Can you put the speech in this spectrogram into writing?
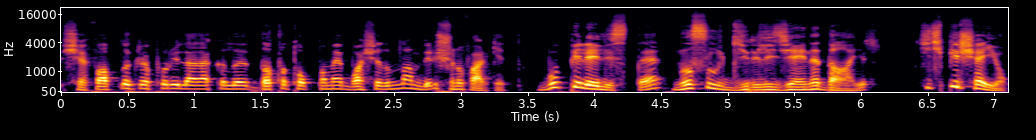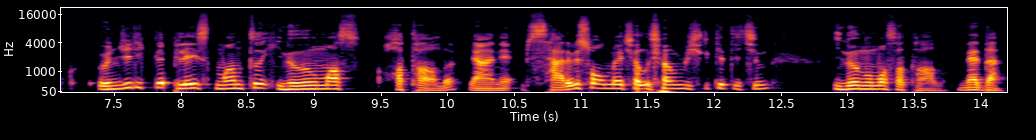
Şeffaflık raporuyla alakalı data toplamaya başladığımdan beri şunu fark ettim. Bu playliste nasıl girileceğine dair hiçbir şey yok. Öncelikle playlist mantığı inanılmaz hatalı. Yani servis olmaya çalışan bir şirket için inanılmaz hatalı. Neden?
